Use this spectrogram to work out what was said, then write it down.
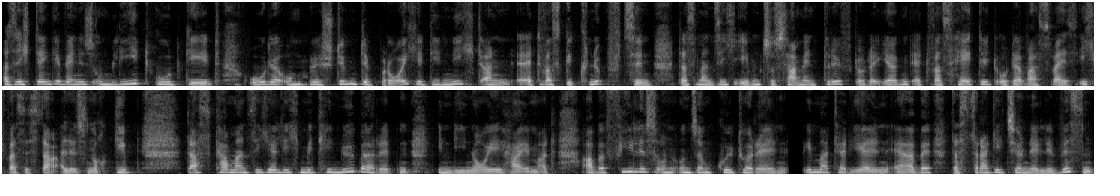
Also ich denke, wenn es um Liedgut geht oder um bestimmte Bräuche, die nicht an etwas geknüpft sind, dass man sich eben zusammentrifft oder irgendetwas häkelt oder was weiß ich, was es da alles noch gibt, das kann man sicherlich mit hinüberretten in die neue Heimat. Aber vieles von unserem kulturellen, immateriellen Erbe, das traditionelle Wissen,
